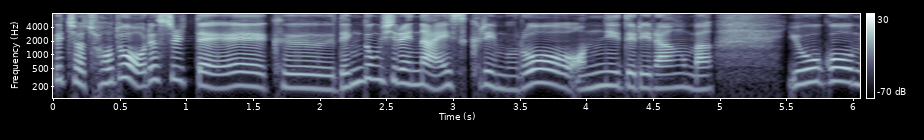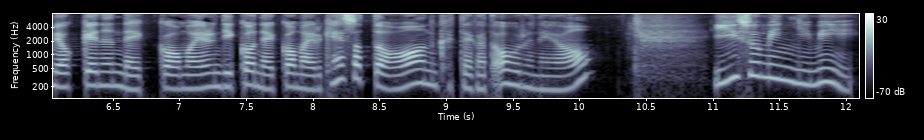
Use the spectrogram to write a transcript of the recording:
그쵸. 저도 어렸을 때 그 냉동실에 있는 아이스크림으로 언니들이랑 막 요거 몇 개는 내 거, 막 이런 니꺼 네 내꺼 막 이렇게 했었던 그때가 떠오르네요. 이수민 님이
